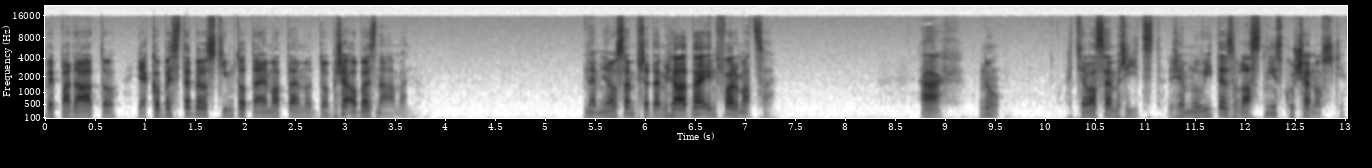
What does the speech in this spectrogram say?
Vypadá to, jako byste byl s tímto tématem dobře obeznámen. Neměl jsem předem žádné informace. Ach, nu, chtěla jsem říct, že mluvíte z vlastní zkušenosti.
